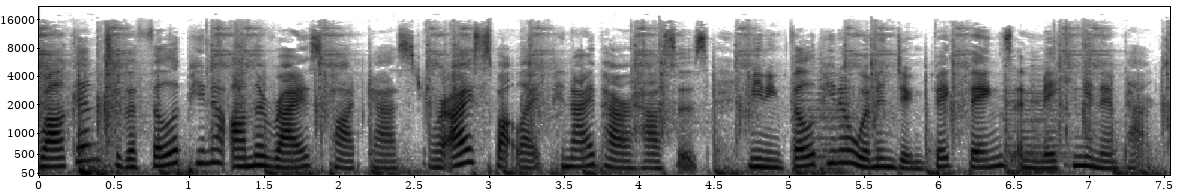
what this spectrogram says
Welcome to the Filipina on the Rise podcast, where I spotlight Pinay powerhouses, meaning Filipino women doing big things and making an impact.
